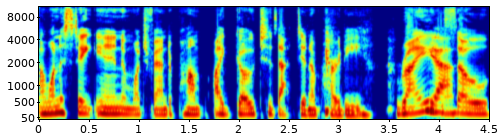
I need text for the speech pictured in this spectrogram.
I want to stay in and watch Vanderpump, I go to that dinner party. Right. Yeah. So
